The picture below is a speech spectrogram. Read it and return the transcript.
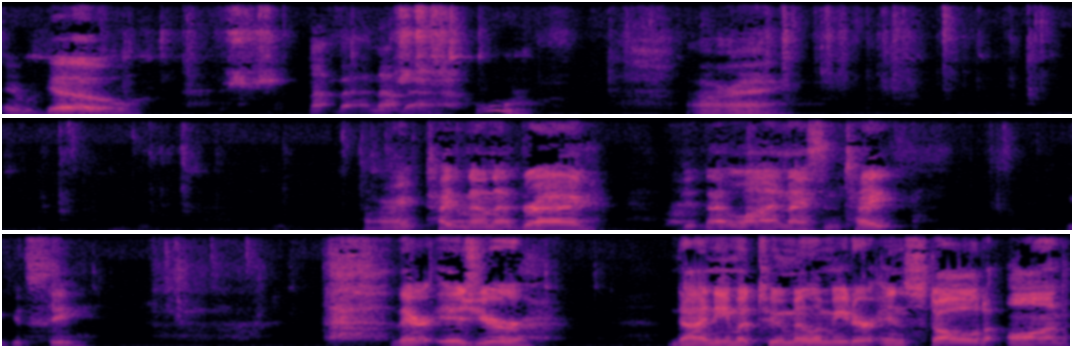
There we go. Not bad, not bad. Ooh. All right, tighten down that drag. Get that line nice and tight. You can see. There is your Dyneema 2 millimeter installed on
